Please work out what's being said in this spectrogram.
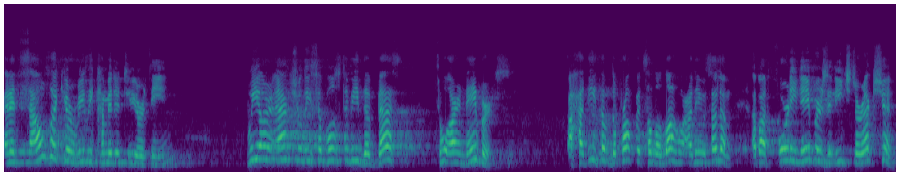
and it sounds like you're really committed to your deen. We are actually supposed to be the best to our neighbors. A hadith of the Prophet ﷺ about 40 neighbors in each direction.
